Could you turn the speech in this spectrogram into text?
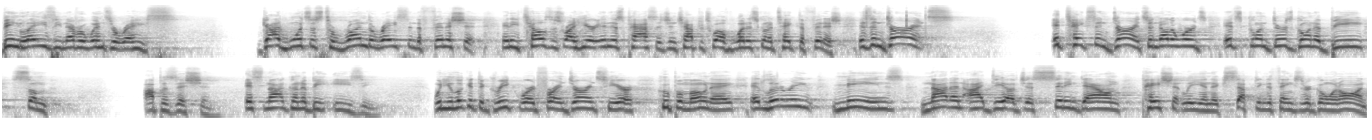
being lazy never wins a race. God wants us to run the race and to finish it. And he tells us right here in this passage in chapter 12 what it's going to take to finish is endurance. It takes endurance. In other words, it's going, there's going to be some opposition. It's not going to be easy. When you look at the Greek word for endurance here, hupomone, it literally means not an idea of just sitting down patiently and accepting the things that are going on,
